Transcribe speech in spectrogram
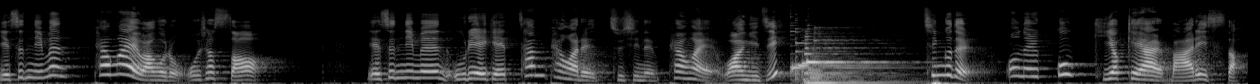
예수님은 평화의 왕으로 오셨어. 예수님은 우리에게 참 평화를 주시는 평화의 왕이지? 친구들, 오늘 꼭 기억해야 할 말이 있어.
